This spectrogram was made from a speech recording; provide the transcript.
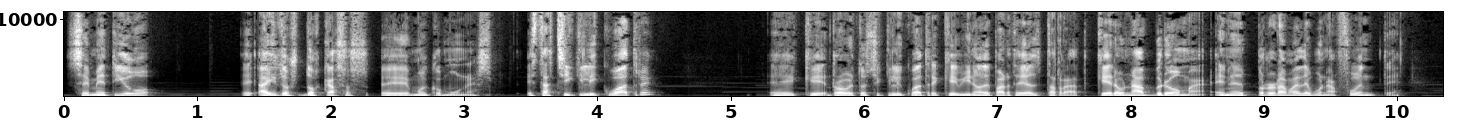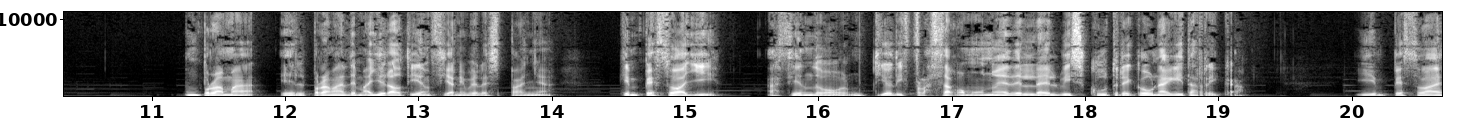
Se metió eh, hay dos, dos casos eh, muy comunes. Esta Chiquilicuatre, eh, que Roberto Chiquilicuatre, que vino de parte del Terrat, que era una broma en el programa de Buenafuente, un programa, el programa de mayor audiencia a nivel España, que empezó allí haciendo un tío disfrazado como uno del Elvis Cutre con una guitarrica. Y empezó a,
